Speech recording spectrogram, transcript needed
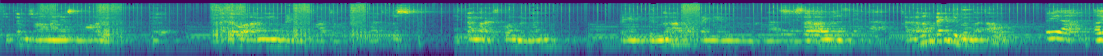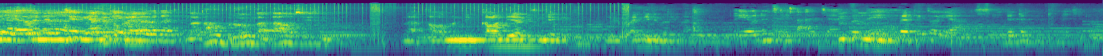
kita misalnya nanya sama orang, ada orang yang pengen curhat sama kita, terus kita ngerespon dengan pengen didengar atau pengen ngasih saran nih. Kadang-kadang mereka juga nggak tahu. Iya. Oh iya benar juga sih benar-benar. nggak tahu bro, nggak tahu sih gitu. Nah kalau mending kalau dia bikin kayak gitu, lebih baik didengerin aja dulu. Ya udah cerita aja. Berarti berarti itu ya udah dengerin aja dulu.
